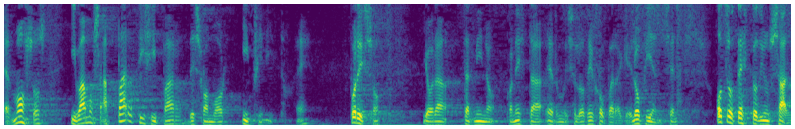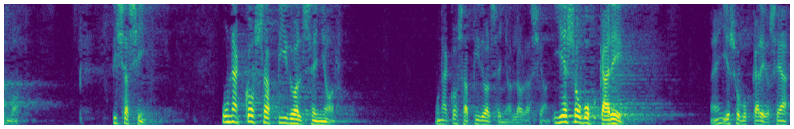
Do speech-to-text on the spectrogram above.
hermosos y vamos a participar de su amor infinito. ¿eh? Por eso, y ahora termino con esta y se los dejo para que lo piensen, otro texto de un salmo. Dice así, una cosa pido al Señor, una cosa pido al Señor, la oración, y eso buscaré, ¿eh? y eso buscaré, o sea,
